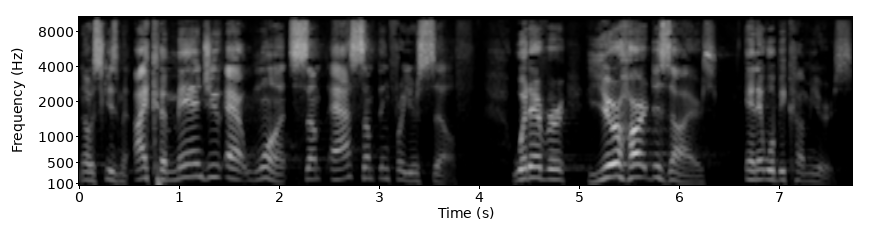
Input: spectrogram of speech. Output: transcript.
No, excuse me. I command you at once, some, ask something for yourself, whatever your heart desires, and it will become yours.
